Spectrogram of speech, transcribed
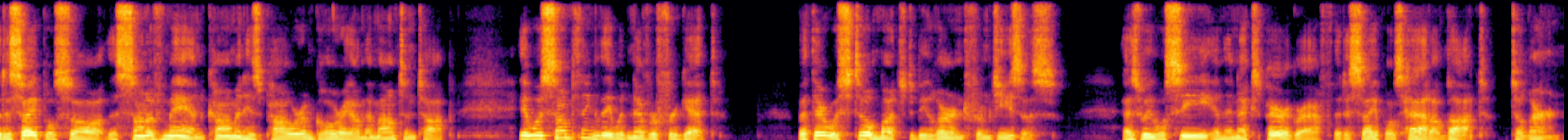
The disciples saw the Son of Man come in his power and glory on the mountaintop. It was something they would never forget. But there was still much to be learned from Jesus. As we will see in the next paragraph, the disciples had a lot to learn.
